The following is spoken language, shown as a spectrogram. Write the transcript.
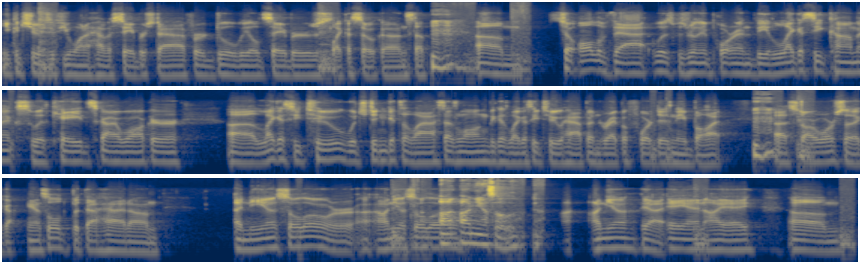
You can choose if you want to have a saber staff or dual wield sabers like Ahsoka and stuff. Um, so all of that was was really important. The Legacy comics with Cade Skywalker, uh, Legacy Two, which didn't get to last as long because Legacy Two happened right before Disney bought uh, Star Wars, so it got canceled. But that had um, Ania Solo or uh, Anya Solo. Uh, Anya Solo. Anya, yeah, A N I A, um,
